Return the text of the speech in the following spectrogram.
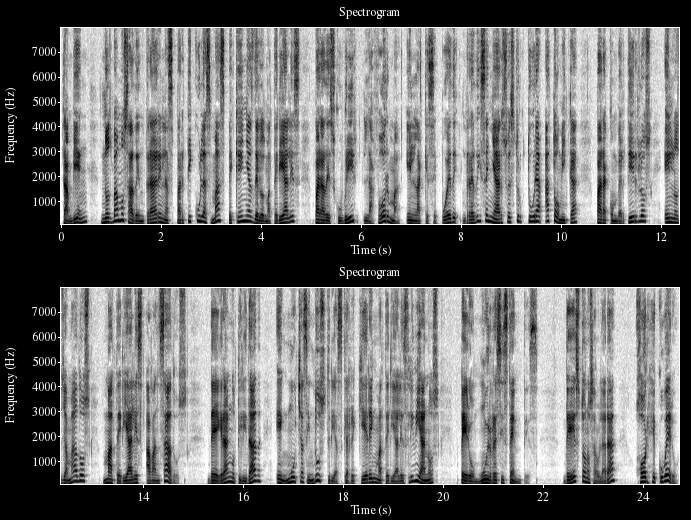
También nos vamos a adentrar en las partículas más pequeñas de los materiales para descubrir la forma en la que se puede rediseñar su estructura atómica para convertirlos en los llamados materiales avanzados, de gran utilidad en muchas industrias que requieren materiales livianos, pero muy resistentes. De esto nos hablará Jorge Cubero,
